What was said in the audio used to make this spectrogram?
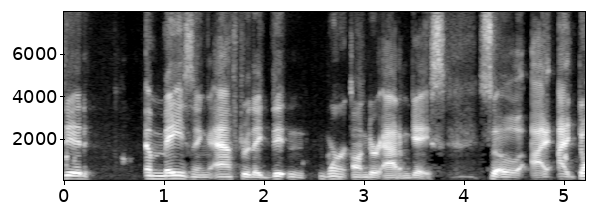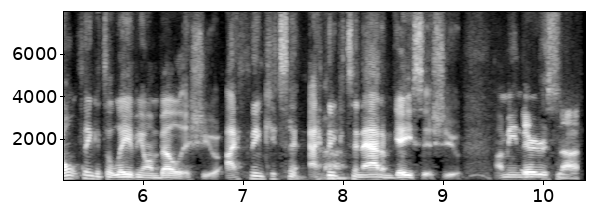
did amazing after they didn't weren't under Adam Gase. So I, I don't think it's a Le'Veon Bell issue. I think it's a, I think it's an Adam Gase issue. I mean, It's there's not.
